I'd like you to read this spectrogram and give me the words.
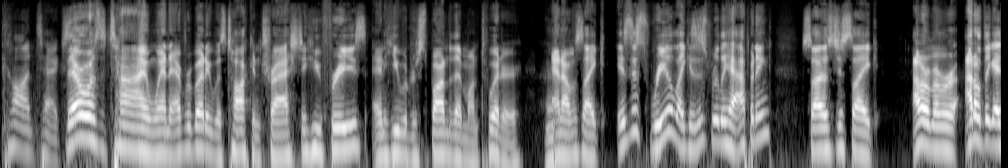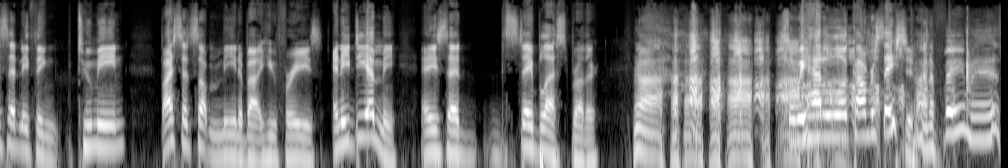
context. There was a time when everybody was talking trash to Hugh Freeze, and he would respond to them on Twitter. And I was like, "Is this real? Like, is this really happening?" So I was just like, "I don't remember. I don't think I said anything too mean, but I said something mean about Hugh Freeze." And he DM'd me, and he said, "Stay blessed, brother." So we had a little conversation. kind of famous.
